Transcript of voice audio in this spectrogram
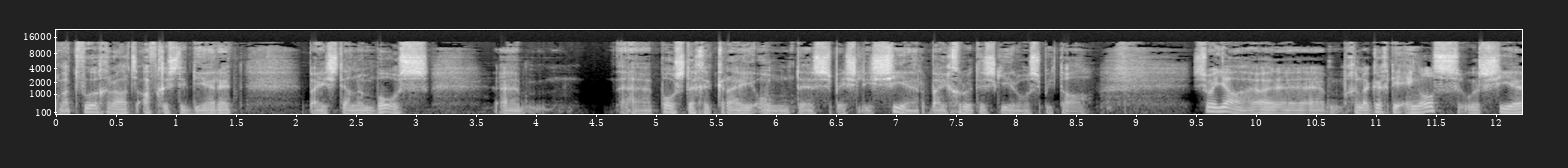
wat voorgraads afgestudeer het by Stellenbosch ehm uh, uh poste gekry om te spesialiseer by Groote Hospitaal. So ja, uh, gelukkig die Engels oor see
